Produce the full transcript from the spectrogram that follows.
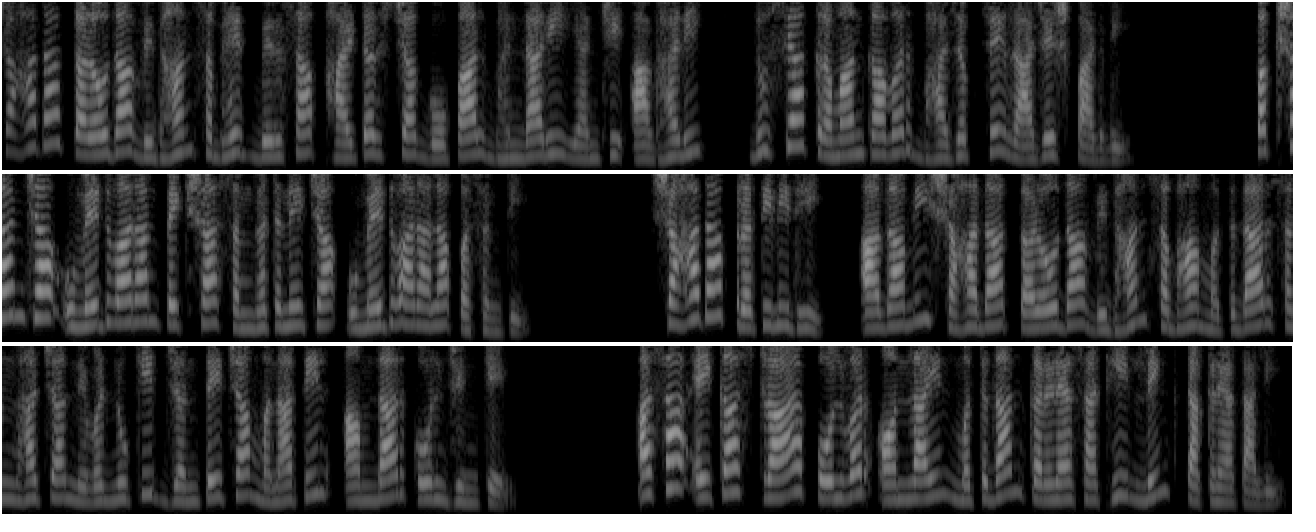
शहादा तळोदा विधानसभेत बिरसा फायटर्सच्या गोपाल भंडारी यांची आघाडी दुसऱ्या क्रमांकावर भाजपचे राजेश पाडवी. पक्षांच्या उमेदवारांपेक्षा संघटनेच्या उमेदवाराला पसंती. शहादा प्रतिनिधी आगामी शहादा तळोदा विधानसभा मतदारसंघाच्या निवडणुकीत जनतेच्या मनातील आमदार कोण जिंकेल? असा एका स्ट्राळ पोलवर ऑनलाईन मतदान करण्यासाठी लिंक टाकण्यात आली.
